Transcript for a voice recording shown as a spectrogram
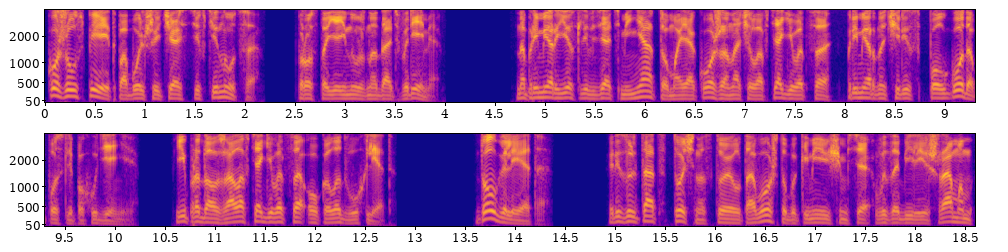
Кожа успеет по большей части втянуться, просто ей нужно дать время. Например, если взять меня, то моя кожа начала втягиваться примерно через полгода после похудения и продолжала втягиваться около двух лет. Долго ли это? Результат точно стоил того, чтобы к имеющимся в изобилии шрамам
